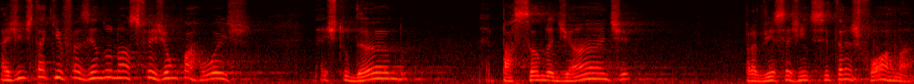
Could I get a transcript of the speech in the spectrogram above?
A gente está aqui fazendo o nosso feijão com arroz, né, estudando, né, passando adiante, para ver se a gente se transforma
